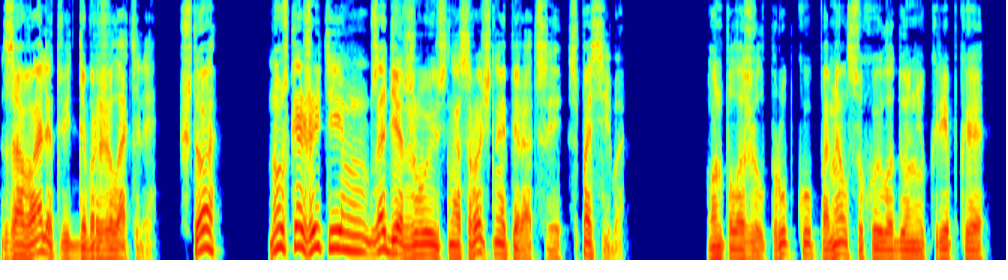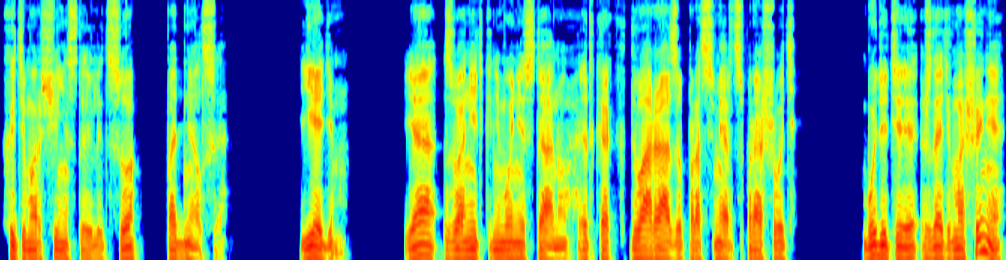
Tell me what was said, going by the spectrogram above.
Завалят ведь доброжелатели. Что? Ну, скажите им, задерживаюсь на срочной операции. Спасибо». Он положил трубку, помял сухой ладонью крепкое, хоть и морщинистое лицо, поднялся. «Едем». Я звонить к нему не стану. Это как два раза про смерть спрашивать. Будете ждать в машине?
